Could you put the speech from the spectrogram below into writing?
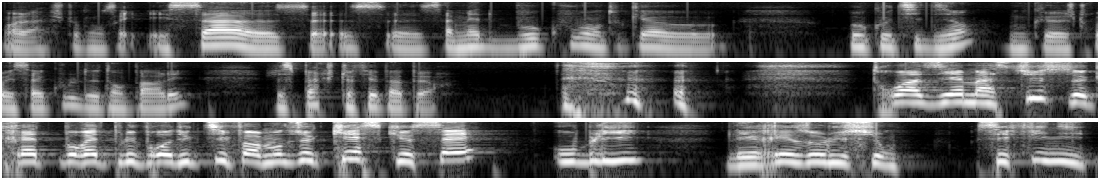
Voilà, je te conseille. Et ça, euh, ça, ça, m'aide beaucoup, en tout cas, au, quotidien. Donc euh, je trouvais ça cool de t'en parler. J'espère que je te fais pas peur. Troisième astuce secrète pour être plus productif. Oh mon Dieu, qu'est-ce que c'est? Oublie les résolutions. C'est fini.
